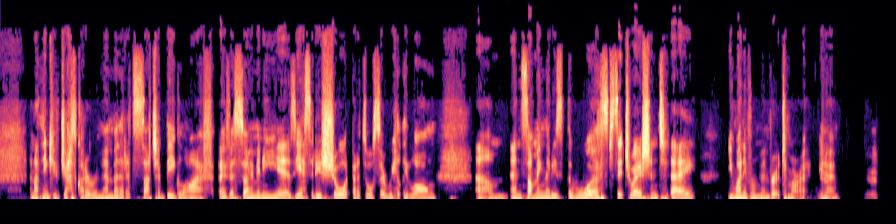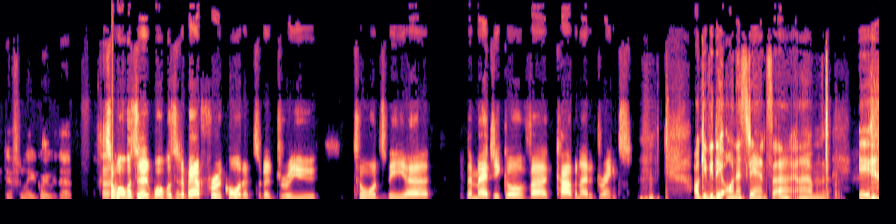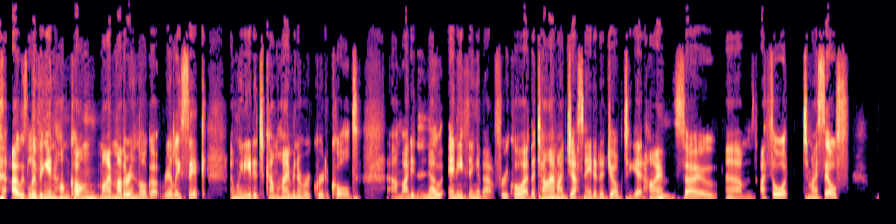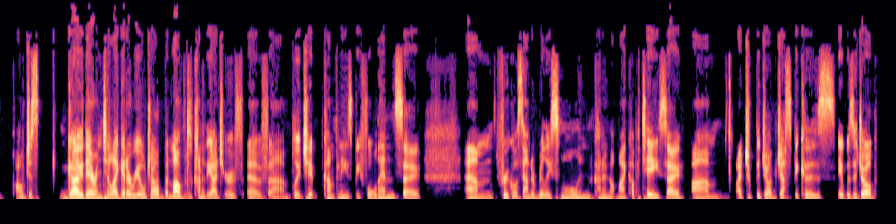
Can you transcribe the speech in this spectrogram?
and i think you've just got to remember that it's such a big life over so many years yes it is short but it's also really long um, and something that is the worst situation today you won't even remember it tomorrow you know yeah definitely agree with that so what was it what was it about frucor that sort of drew you towards the uh, the magic of uh, carbonated drinks? I'll give you the honest answer. Um, it, I was living in Hong Kong. My mother in law got really sick, and we needed to come home, and a recruiter called. Um, I didn't know anything about Frucor at the time. I just needed a job to get home. So um, I thought to myself, I'll just go there until I get a real job, but loved kind of the idea of, of um, blue chip companies before then. So um, Frucor sounded really small and kind of not my cup of tea. So um, I took the job just because it was a job.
